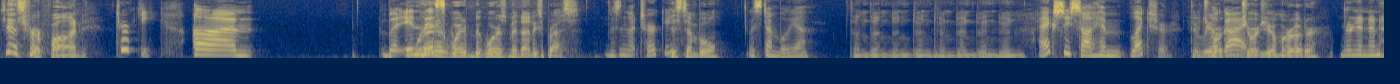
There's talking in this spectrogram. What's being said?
Just for fun. Turkey. Um, but in Where, this, where, where's Midnight Express? isn't that Turkey? Istanbul. Istanbul, yeah. Dun, dun, dun, dun, dun, dun, dun, dun. I actually saw him lecture. The real Gior- guy. Giorgio Moroder, No, no, no, no,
